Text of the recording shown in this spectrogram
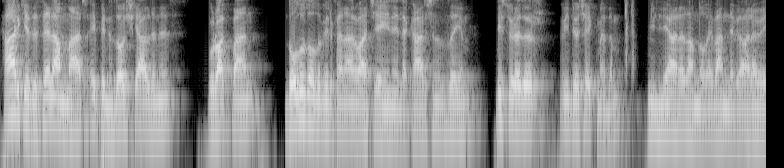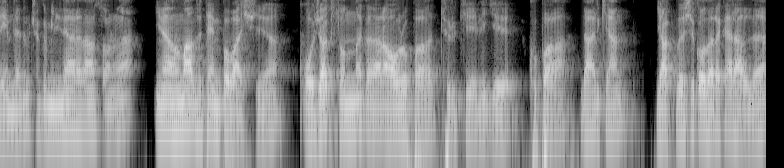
Herkese selamlar. Hepiniz hoş geldiniz. Burak ben. Dolu dolu bir Fenerbahçe yayınıyla karşınızdayım. Bir süredir video çekmedim. Milli aradan dolayı ben de bir ara vereyim dedim. Çünkü milli aradan sonra inanılmaz bir tempo başlıyor. Ocak sonuna kadar Avrupa, Türkiye Ligi, Kupa derken yaklaşık olarak herhalde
